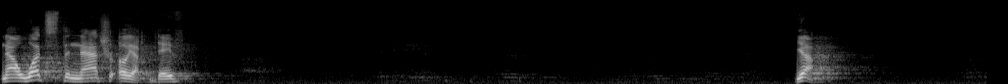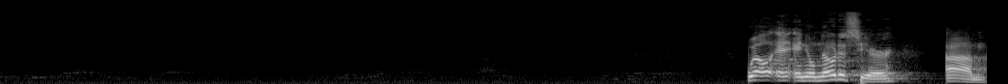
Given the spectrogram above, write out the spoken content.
Now, what's the natural. Oh, yeah, Dave? Yeah. Well, and, and you'll notice here um,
